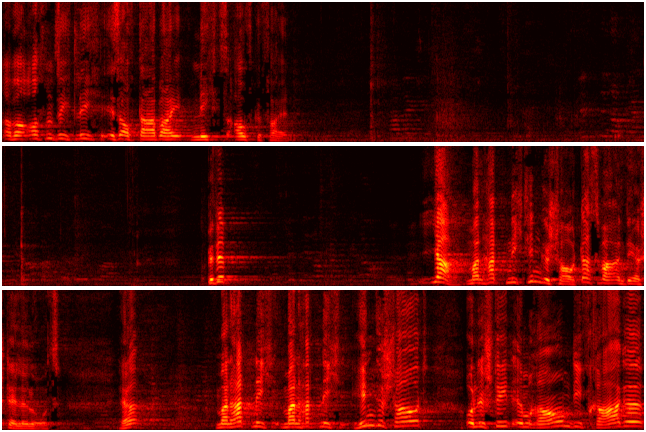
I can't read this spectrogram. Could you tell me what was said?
aber offensichtlich ist auch dabei nichts aufgefallen. Bitte? Ja, man hat nicht hingeschaut. Das war an der Stelle los. Ja? Man, hat nicht, man hat nicht hingeschaut, und es steht im Raum die Frage,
